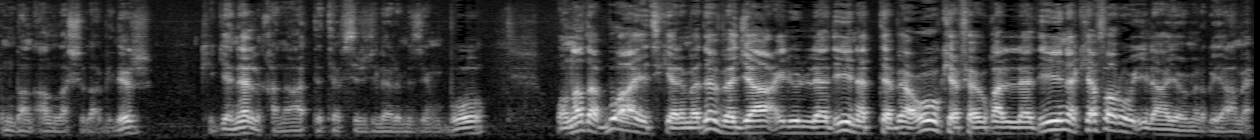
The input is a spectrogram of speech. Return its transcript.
bundan anlaşılabilir. Ki genel kanaatte tefsircilerimizin bu. Ona da bu ayet-i kerimede ve cailüllezine ettebe'uke fevkallezine keferu ila yevmil kıyame.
